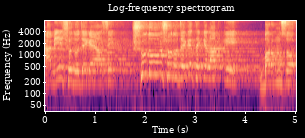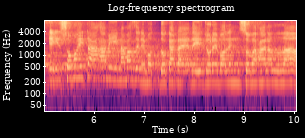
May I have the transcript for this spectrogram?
আমি শুধু জেগে আছি। শুধু শুধু জেগে থেকে লাভ কি? বরংস এই সময়টা আমি নামাজের মধ্যে কাটায় দেই। জোরে বলেন সুবাহান আল্লাহ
